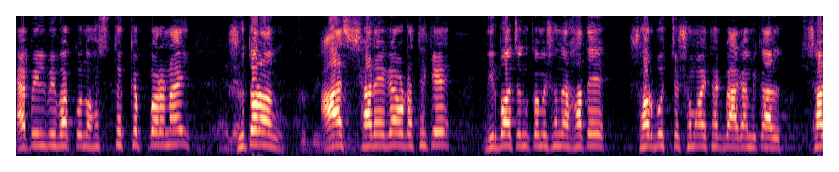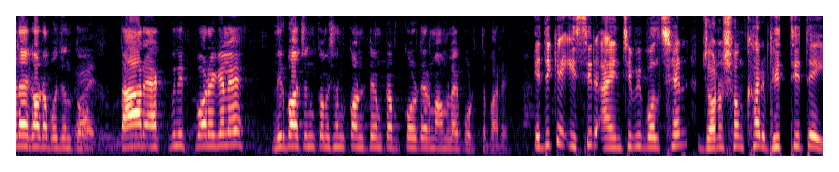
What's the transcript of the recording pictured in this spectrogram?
অ্যাপিল বিভাগ কোনো হস্তক্ষেপ করে নাই সুতরাং আজ সাড়ে এগারোটা থেকে নির্বাচন কমিশনের হাতে সর্বোচ্চ সময় থাকবে আগামীকাল সাড়ে এগারোটা পর্যন্ত। তার এক মিনিট পরে গেলে নির্বাচন কমিশন কন্টেম্প অফ কোর্টের মামলায় পড়তে পারে। এদিকে ইসির আইনজীবী বলছেন জনসংখ্যার ভিত্তিতেই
